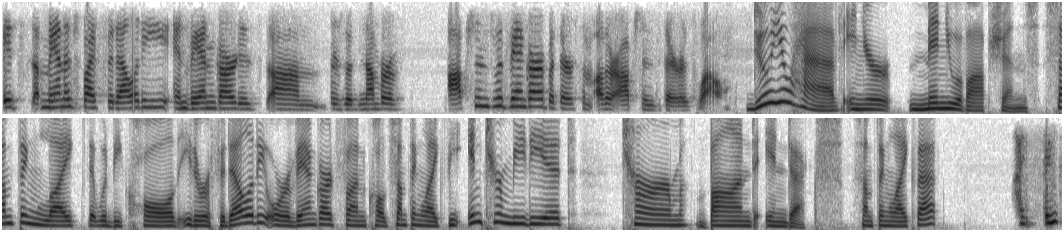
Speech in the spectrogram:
It's managed by Fidelity, and Vanguard is, um, there's a number of options with Vanguard, but there are some other options there as well. Do you have in your menu of options something like that would be called either a Fidelity or a Vanguard fund called something like the Intermediate term bond index, something like that? I think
